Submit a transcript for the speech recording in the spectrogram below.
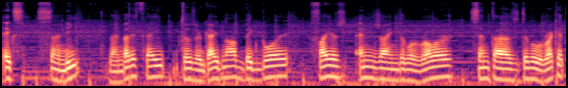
X70 Land Batiscape, Dozer Guide Knob, Big Boy, Fires Engine Double Roller, Santa's Double Rocket,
